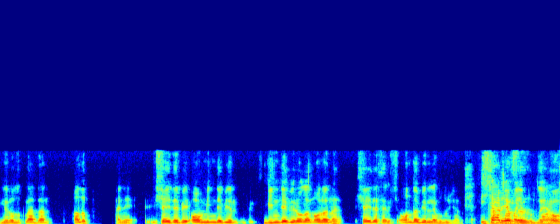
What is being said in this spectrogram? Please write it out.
euroluklardan alıp hani şeyde bir 10 binde bir binde bir olan oranı şeyde seviş onda birle bulacağım. Hiç Sen arayamayın burada ya. O,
